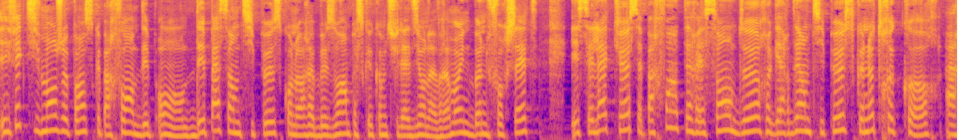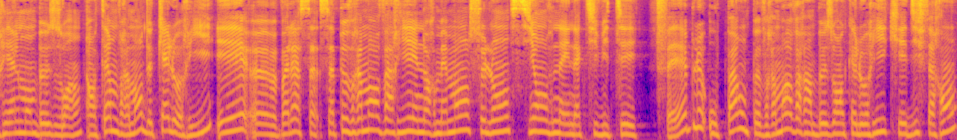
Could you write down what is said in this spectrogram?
Effectivement, je pense que parfois on, dé- on dépasse un petit peu ce qu'on aurait besoin parce que comme tu l'as dit, on a vraiment une bonne fourchette. Et c'est là que c'est parfois intéressant de regarder un petit peu ce que notre corps a réellement besoin en termes vraiment de calories. Et euh, voilà, ça, ça peut vraiment varier énormément selon si on a une activité faible ou pas. On peut vraiment avoir un besoin en calories qui est différent.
